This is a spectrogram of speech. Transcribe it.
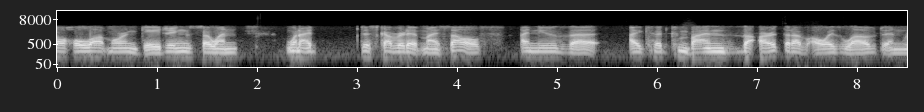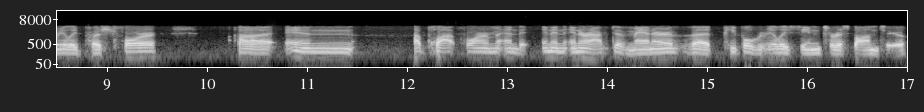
a whole lot more engaging. So when when I discovered it myself, I knew that I could combine the art that I've always loved and really pushed for uh, in a platform and in an interactive manner that people really seem to respond to.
